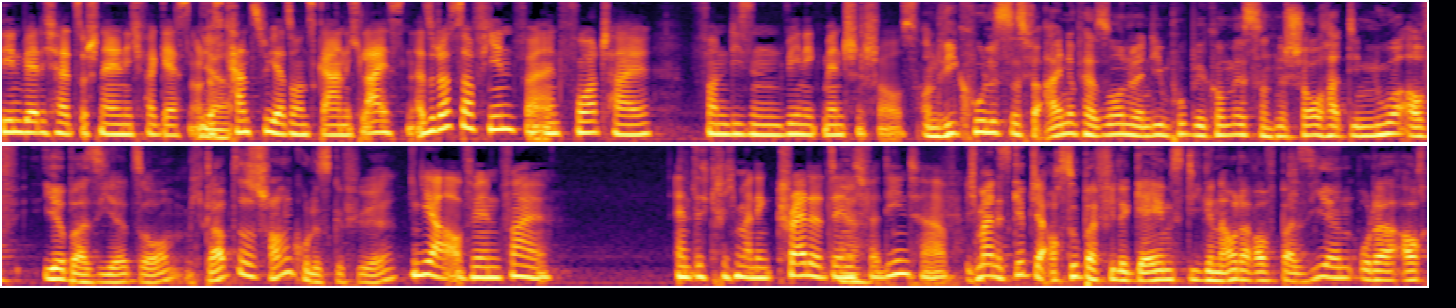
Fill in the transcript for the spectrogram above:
den werde ich halt so schnell nicht vergessen. Und ja. das kannst du ja sonst gar nicht leisten. Also das ist auf jeden Fall ein Vorteil von diesen wenig Menschen-Shows. Und wie cool ist das für eine Person, wenn die im Publikum ist und eine Show hat, die nur auf ihr basiert? So, ich glaube, das ist schon ein cooles Gefühl. Ja, auf jeden Fall. Endlich kriege ich mal den Credit, den ja. ich verdient habe. Ich meine, es gibt ja auch super viele Games, die genau darauf basieren oder auch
